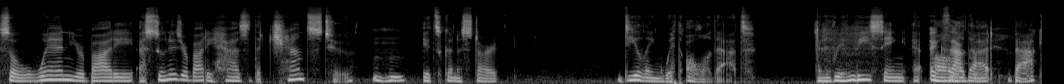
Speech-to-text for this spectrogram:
so when your body, as soon as your body has the chance to, mm-hmm. it's going to start dealing with all of that and releasing all of that back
